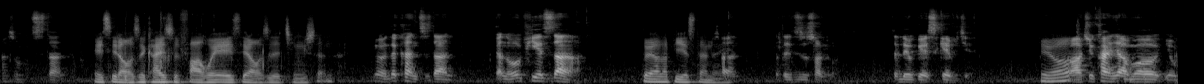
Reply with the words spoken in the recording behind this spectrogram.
那什么子弹？？AC 老师开始发挥 AC 老师的精神了。没有人在看子弹，干什么 PS 弹啊？对啊，他 PS 弹的。算了，那这就算了吧，这留给 Escape 姐。哎呦我，要去看一下有没有有。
